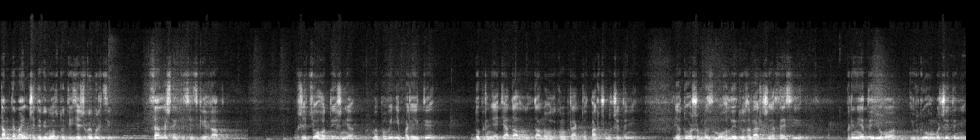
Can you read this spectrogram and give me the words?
там, де менше 90 тисяч виборців, селищних та сільських рад. Вже цього тижня ми повинні перейти до прийняття даного законопроекту в першому читанні, для того, щоб ми змогли до завершення сесії прийняти його і в другому читанні,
